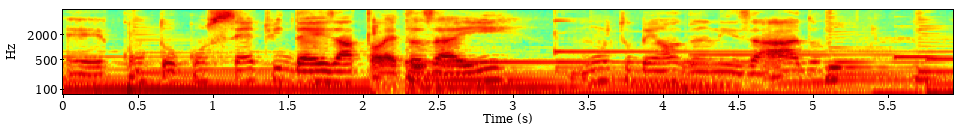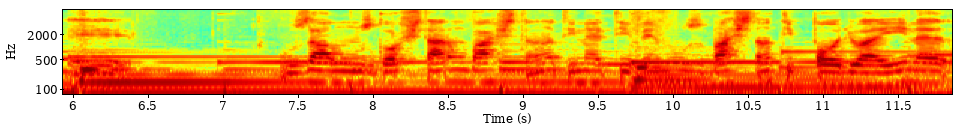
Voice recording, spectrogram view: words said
É, contou com 110 atletas aí, muito bem organizado. É, os alunos gostaram bastante, né? Tivemos bastante pódio aí, né?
